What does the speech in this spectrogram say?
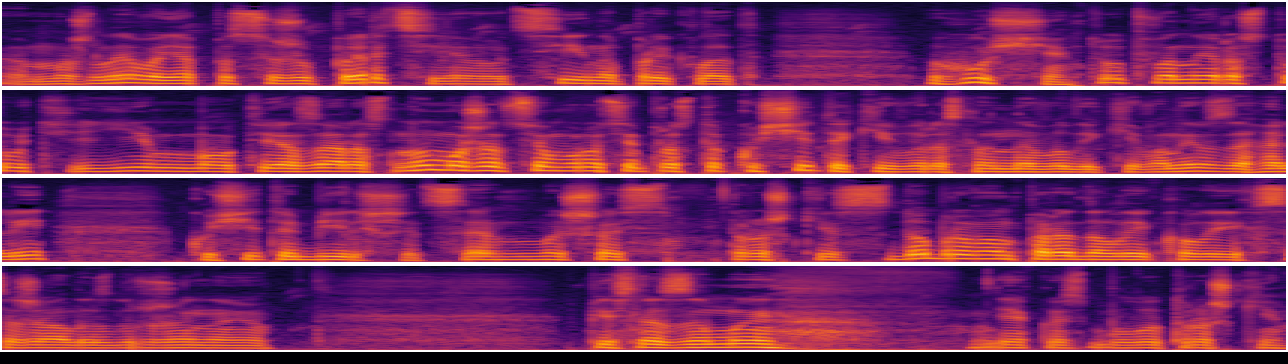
можливо, я посажу перці. Оці, наприклад, гущі. Тут вони ростуть, їм, от я зараз, ну, може, в цьому році просто кущі такі виросли невеликі, вони взагалі кущі то більші. Це ми щось трошки з добривом передали, коли їх сажали з дружиною. Після зими якось було трошки.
